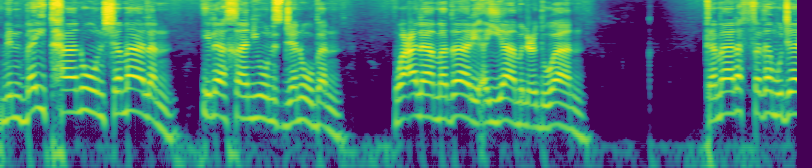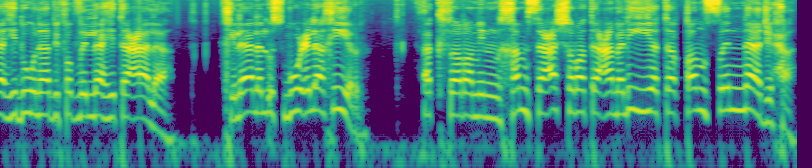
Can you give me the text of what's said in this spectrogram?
من بيت حانون شمالا إلى خان يونس جنوبا وعلى مدار أيام العدوان. كما نفذ مجاهدون بفضل الله تعالى خلال الأسبوع الأخير أكثر من خمس عشرة عملية قنص ناجحة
